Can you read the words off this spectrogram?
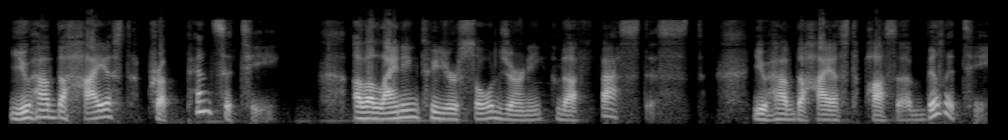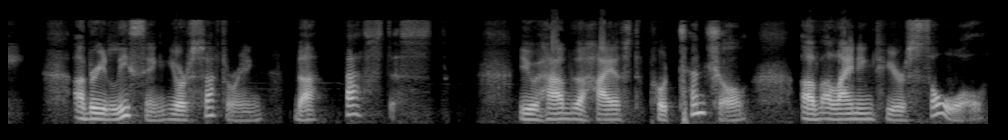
You have the highest propensity of aligning to your soul journey the fastest. You have the highest possibility of releasing your suffering the fastest. you have the highest potential of aligning to your soul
